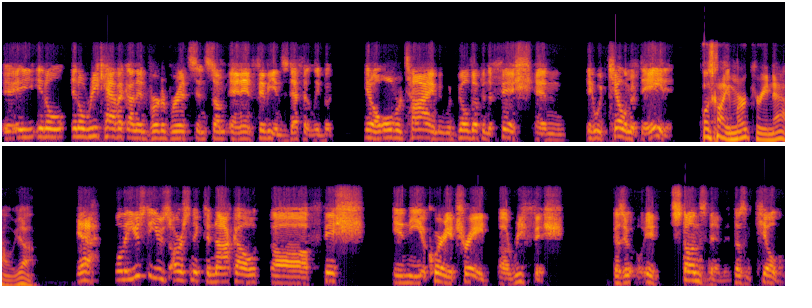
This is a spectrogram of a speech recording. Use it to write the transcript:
It'll it'll wreak havoc on invertebrates and some and amphibians definitely, but you know, over time it would build up in the fish and it would kill them if they ate it. Well, it's kind of like mercury now, yeah. Yeah. Well, they used to use arsenic to knock out uh, fish in the aquaria trade, uh, reef fish, because it, it stuns them. It doesn't kill them.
